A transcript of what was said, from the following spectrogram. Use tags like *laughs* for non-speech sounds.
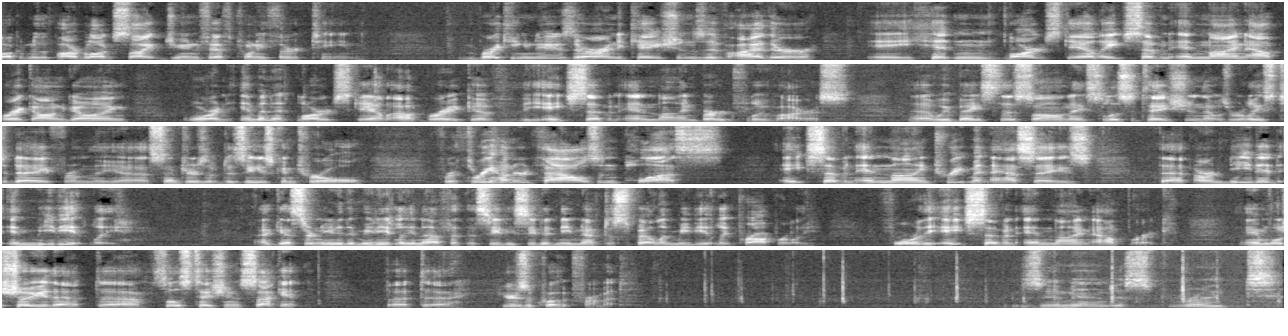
Welcome to the Powerblog site, June 5th, 2013. Breaking news, there are indications of either a hidden large-scale H7N9 outbreak ongoing or an imminent large-scale outbreak of the H7N9 bird flu virus. Uh, we base this on a solicitation that was released today from the uh, Centers of Disease Control for 300,000 plus H7N9 treatment assays that are needed immediately. I guess they're needed immediately enough that the CDC didn't even have to spell immediately properly for the H7N9 outbreak. And we'll show you that uh, solicitation in a second, but uh, here's a quote from it. Zoom in just right.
